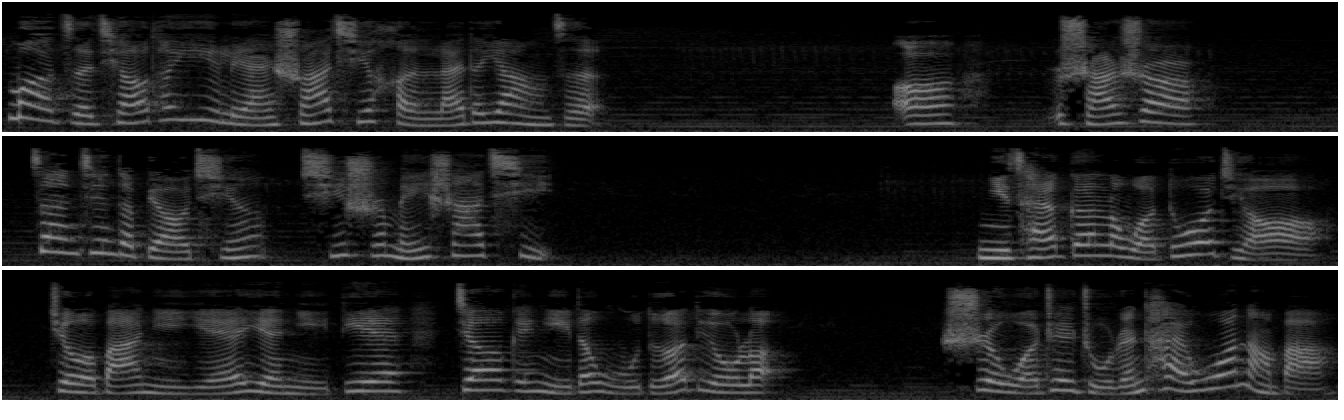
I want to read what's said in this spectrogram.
墨子瞧他一脸耍起狠来的样子。呃，啥事儿？暂进的表情其实没杀气。你才跟了我多久？就把你爷爷、你爹交给你的武德丢了，是我这主人太窝囊吧？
